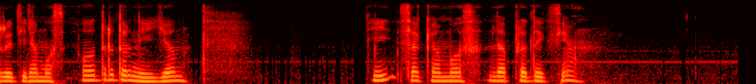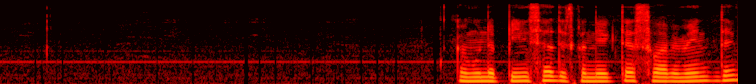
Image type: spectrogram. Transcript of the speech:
Retiramos otro tornillo y sacamos la protección. Con una pinza desconectas suavemente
